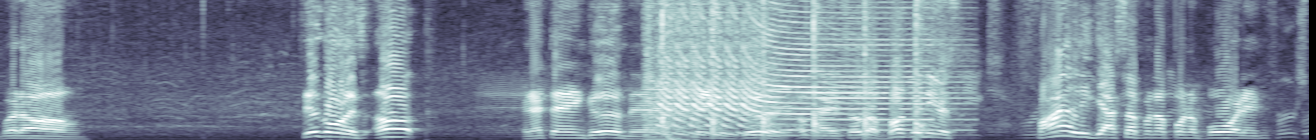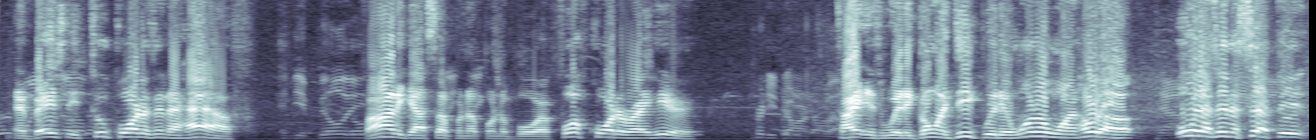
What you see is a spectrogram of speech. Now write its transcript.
But um, field goal is up, and that thing good, man. That thing is good. Okay, so look, Buccaneers finally got something up on the board, and and basically two quarters and a half finally got something up on the board. Fourth quarter right here. Titans with it, going deep with it, one on one. Hold up. Ooh, that's intercepted.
